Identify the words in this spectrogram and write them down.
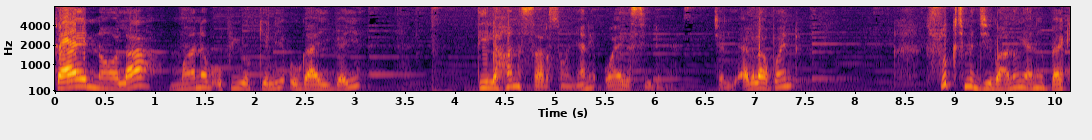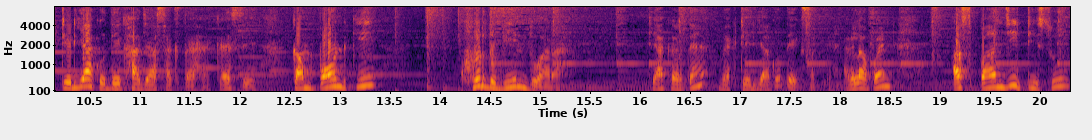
कैनोला मानव उपयोग के लिए उगाई गई तिलहन सरसों, यानी ऑयल सीड में। चलिए, अगला पॉइंट सूक्ष्म जीवाणु, यानी बैक्टीरिया को देखा जा सकता है। कैसे? कंपाउंड की खुर्दबीन द्वारा। क्या करते हैं? बैक्टीरिया को देख सकते हैं। अगला पॉइंट अस्पांजी टिश्यू,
